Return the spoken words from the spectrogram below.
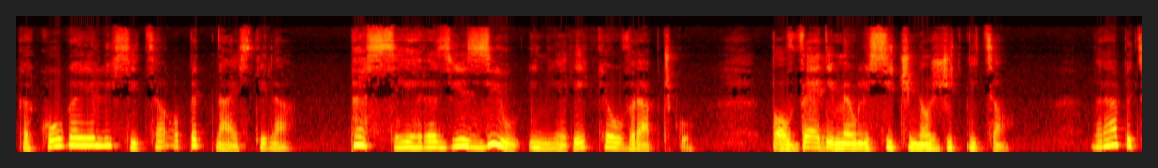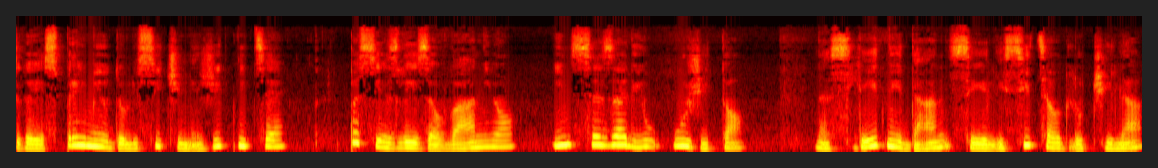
kako ga je lisica opetnajstila. Pes se je razjezil in je rekel vrabčku: Povedi me v lisičino žitnico. Vrabec ga je spremil do lisičine žitnice, pes je zlezel vanjo in se zaril v žito. Naslednji dan se je lisica odločila,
